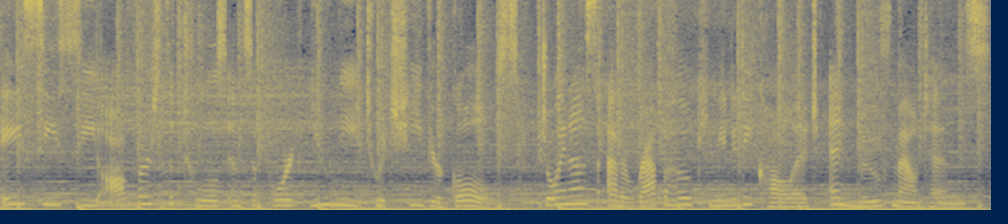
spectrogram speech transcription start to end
ACC offers the tools and support you need to achieve your goals. Join us at Arapahoe Community College and move mountains.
